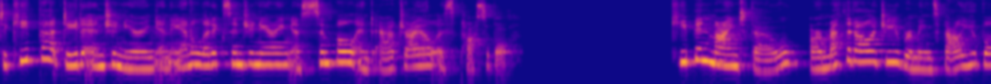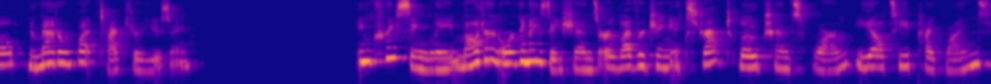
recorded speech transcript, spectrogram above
to keep that data engineering and analytics engineering as simple and agile as possible. Keep in mind, though, our methodology remains valuable no matter what tech you're using. Increasingly, modern organizations are leveraging extract load transform ELT pipelines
